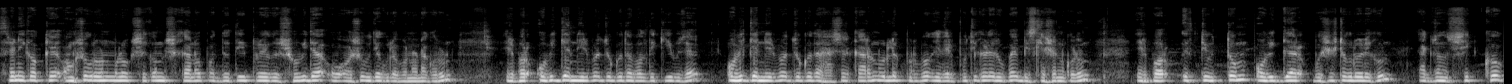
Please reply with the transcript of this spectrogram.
শ্রেণীকক্ষে অংশগ্রহণমূলক শিখন শেখানো পদ্ধতি প্রয়োগের সুবিধা ও অসুবিধাগুলো বর্ণনা করুন। এরপর অভিজ্ঞান নির্ভরযোগ্যতা বলতে কী বোঝায়? অভিজ্ঞান নির্ভরযোগ্যতা হ্রাসের কারণ উল্লেখপূর্বক এদের প্রতিকারের উপায় বিশ্লেষণ করুন। এরপর একটি উত্তম অভিজ্ঞার বৈশিষ্ট্যগুলো লিখুন। একজন শিক্ষক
